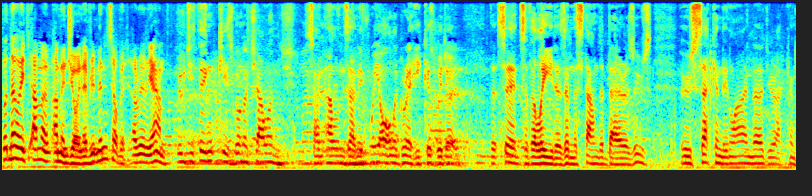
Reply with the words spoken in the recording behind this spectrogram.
But no, it, I'm, I'm enjoying every minute of it. I really am. Who do you think is going to challenge St Helens then? If we all agree, because we do, that Saints are the leaders and the standard bearers, who's who's second in line there? Do you reckon?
